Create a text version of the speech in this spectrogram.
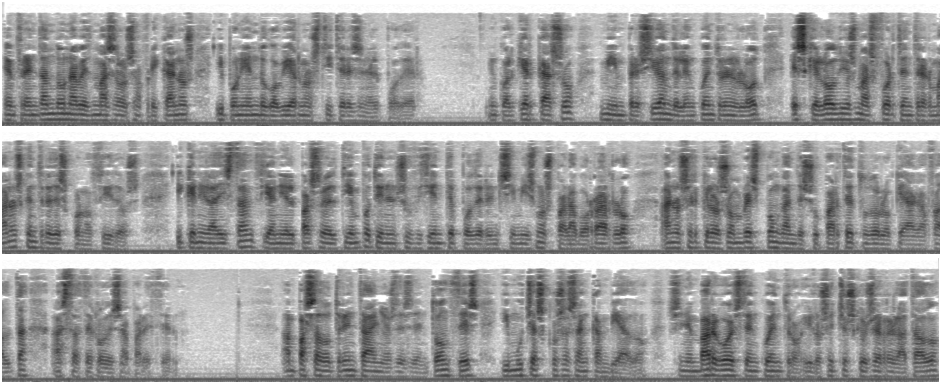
enfrentando una vez más a los africanos y poniendo gobiernos títeres en el poder. En cualquier caso, mi impresión del encuentro en Olot es que el odio es más fuerte entre hermanos que entre desconocidos, y que ni la distancia ni el paso del tiempo tienen suficiente poder en sí mismos para borrarlo, a no ser que los hombres pongan de su parte todo lo que haga falta hasta hacerlo desaparecer. Han pasado treinta años desde entonces y muchas cosas han cambiado. Sin embargo, este encuentro y los hechos que os he relatado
